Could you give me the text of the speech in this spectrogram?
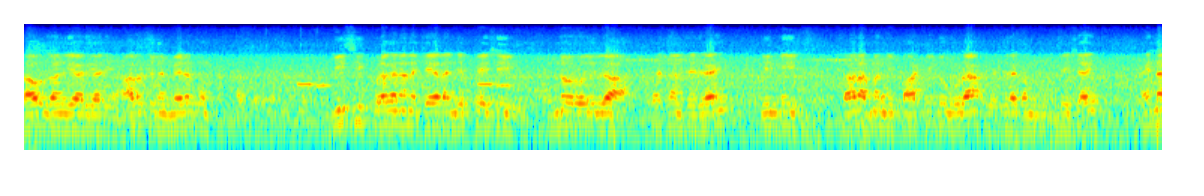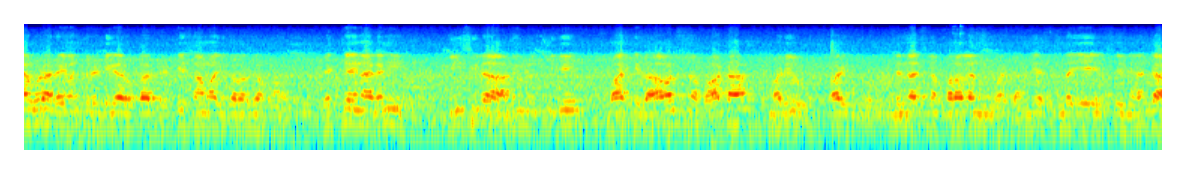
రాహుల్ గాంధీ గారు కానీ ఆలోచన మేరకు బీసీ కులగణన చేయాలని చెప్పేసి ఎన్నో రోజులుగా ప్రయత్నాలు జరిగాయి. దీనికి చాలామంది పార్టీలు కూడా వ్యతిరేకం చేశాయి. అయినా కూడా రేవంత్ రెడ్డి గారు ఒక రెడ్డి సామాజిక వర్గం వ్యక్తి అయినా కానీ బీసీల అభివృద్ధికి వారికి రావాల్సిన వాటా మరియు వారికి చెందాల్సిన పొలాలను వారికి అంద అందజేసే విధంగా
